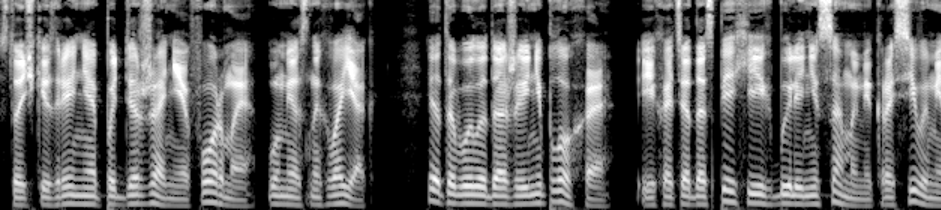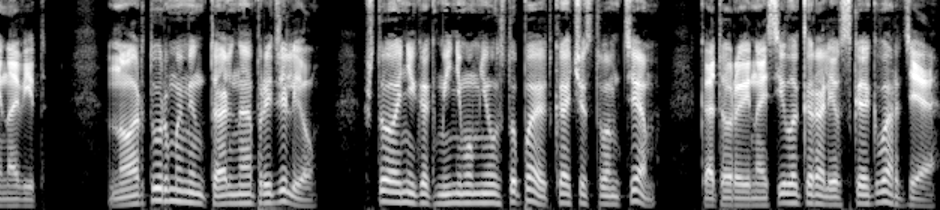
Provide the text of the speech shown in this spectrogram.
С точки зрения поддержания формы у местных вояк, это было даже и неплохо, и хотя доспехи их были не самыми красивыми на вид, но Артур моментально определил, что они как минимум не уступают качествам тем, которые носила Королевская гвардия.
